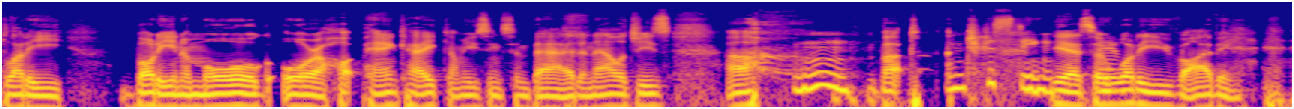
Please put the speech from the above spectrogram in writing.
bloody body in a morgue or a hot pancake. I'm using some bad analogies, uh, but Interesting. yeah. So, what are you vibing?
